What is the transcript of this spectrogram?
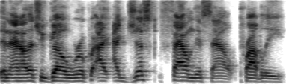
and, and I'll let you go real quick. I, I just found this out probably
